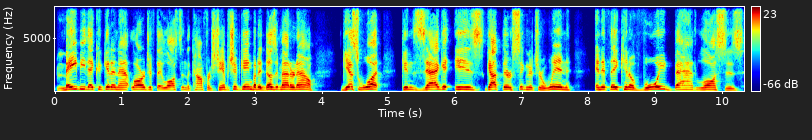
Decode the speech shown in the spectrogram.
maybe they could get an at large if they lost in the conference championship game, but it doesn't matter now. Guess what? Gonzaga is got their signature win. And if they can avoid bad losses,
